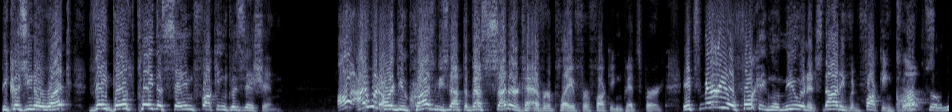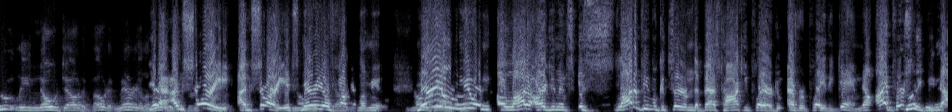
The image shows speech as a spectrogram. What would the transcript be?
because you know what? They both play the same fucking position. I, I would argue Crosby's not the best center to ever play for fucking Pittsburgh. It's Mario fucking Lemieux, and it's not even fucking close. Absolutely no doubt about it. Mario Lemieux Yeah, I'm sorry. I'm sorry. It's No, Mario not. fucking Lemieux. No Mario doubt Lemieux, in a lot of arguments, is a lot of people consider him the best hockey player to ever play the game. Now, I personally do not.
